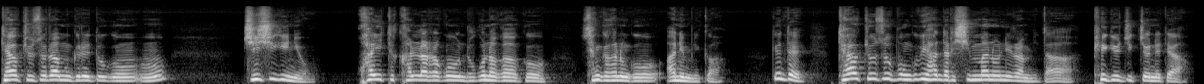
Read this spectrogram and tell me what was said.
대학 교수라면 그래도 그 어? 지식인요 화이트 칼라라고 누구나가 그 생각하는 거 아닙니까? 그런데 대학 교수 봉급이 한 달에 10만 원이랍니다. 폐교 직전의 대학.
